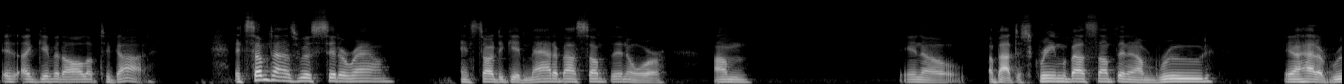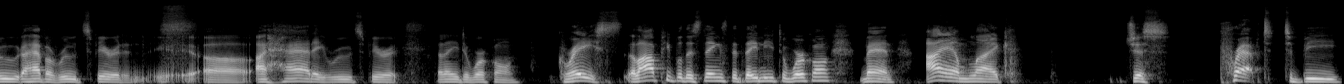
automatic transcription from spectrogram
it, I give it all up to God. It's sometimes we'll sit around and start to get mad about something, or I'm, you know, about to scream about something and I'm rude. You know, I had a rude, I have a rude spirit, and uh, I had a rude spirit that I need to work on. Grace. A lot of people, there's things that they need to work on. Man, I am like just prepped to be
